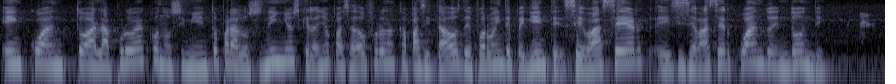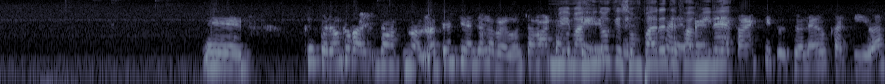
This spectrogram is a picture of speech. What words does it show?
en cuanto a la prueba de conocimiento para los niños que el año pasado fueron capacitados de forma independiente, ¿se va a hacer? Eh, si se va a hacer, ¿cuándo? ¿En dónde? Eh, que fueron no, no, te entiendo la pregunta, Marta. Me imagino que son padres de familia. De cada institución educativa,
